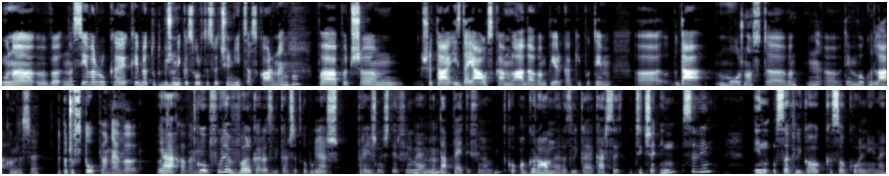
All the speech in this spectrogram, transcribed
una v, na severu, ki je bila tudi uh -huh. neke sorte svečenica, skoraj, uh -huh. pa pač um, še ta izdajalska mlada vampirka, ki potem uh, da možnost uh, vam, uh, tem vokodlakom, da se da pač vstopijo ne, v. Ja, tako fulje velika razlika, če tako pogledaš prejšnje štiri filme, uh -huh. mhm. ta peti film. Uh -huh. Tako ogromna razlika je, kar se tiče in Selin, in vseh likov, ki so okoli nje. Uh mhm.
